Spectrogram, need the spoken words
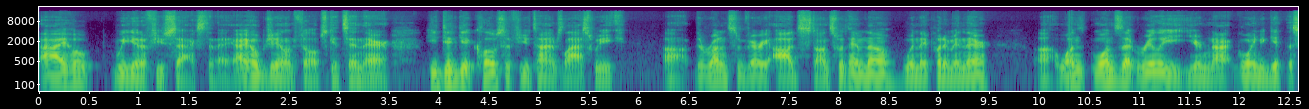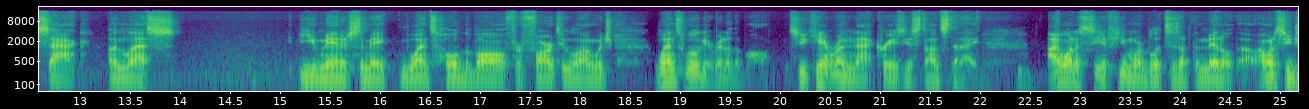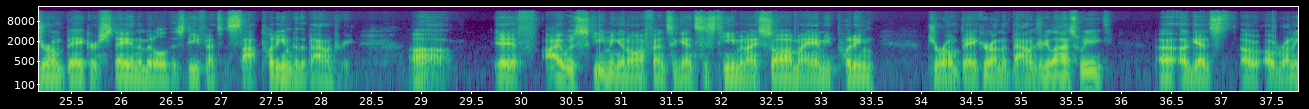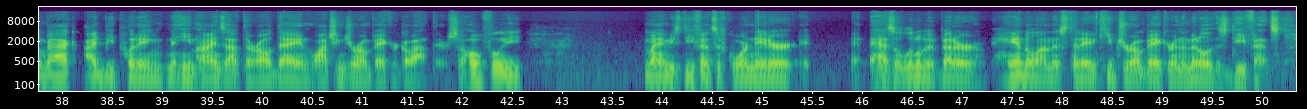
I hope we get a few sacks today. I hope Jaelan Phillips gets in there. He did get close a few times last week. Uh, they're running some very odd stunts with him, though, when they put him in there. Uh, ones, ones that really you're not going to get the sack unless you manage to make Wentz hold the ball for far too long, which Wentz will get rid of the ball. So you can't run that crazy stunts today. I want to see a few more blitzes up the middle, though. I want to see Jerome Baker stay in the middle of this defense and stop putting him to the boundary. Uh, if I was scheming an offense against this team and I saw Miami putting Jerome Baker on the boundary last week uh, against a, a, running back, I'd be putting Nyheim Hines out there all day and watching Jerome Baker go out there. So hopefully – Miami's defensive coordinator has a little bit better handle on this today to keep Jerome Baker in the middle of this defense.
